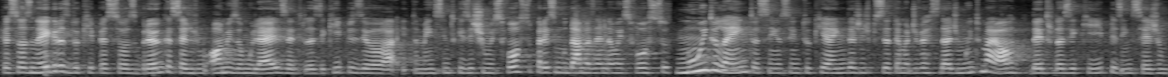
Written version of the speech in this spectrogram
pessoas negras do que pessoas brancas, sejam homens ou mulheres dentro das equipes. Eu e também sinto que existe um esforço para isso mudar, mas ainda é um esforço muito lento. Assim, eu sinto que ainda a gente precisa ter uma diversidade muito maior dentro das equipes, em sejam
